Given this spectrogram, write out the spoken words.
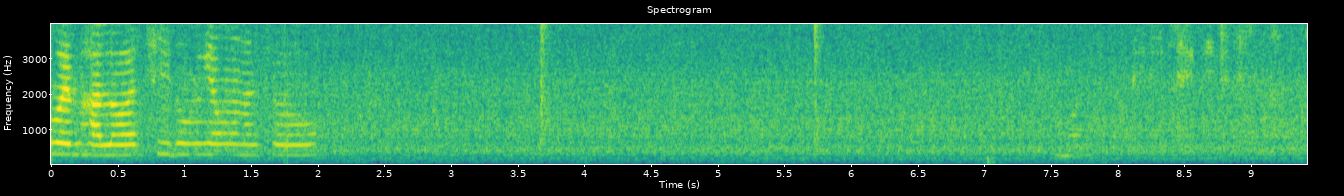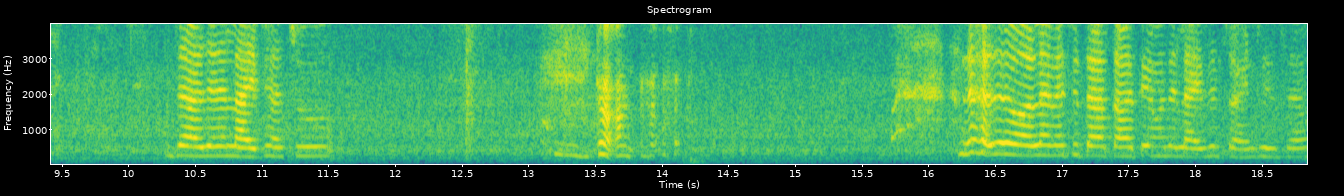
সবাই ভালো আছি, তুমি কেমন আছো? যারা যারা লাইভে আছো যারা যারা অনলাইন আছো, তারা তাড়াতাড়ি আমাদের লাইভে জয়েন হয়ে যাও।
